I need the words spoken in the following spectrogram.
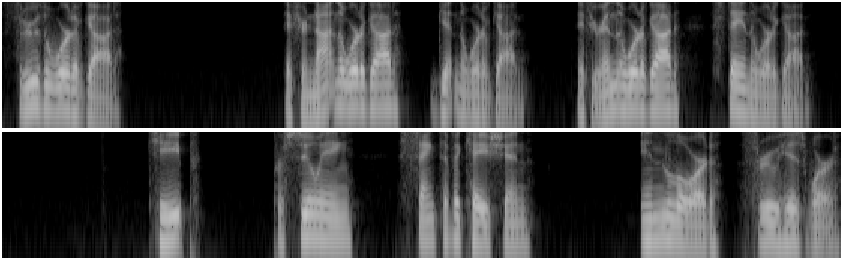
through the Word of God. If you're not in the Word of God, get in the Word of God. If you're in the Word of God, stay in the Word of God. Keep pursuing sanctification in the Lord through his word.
